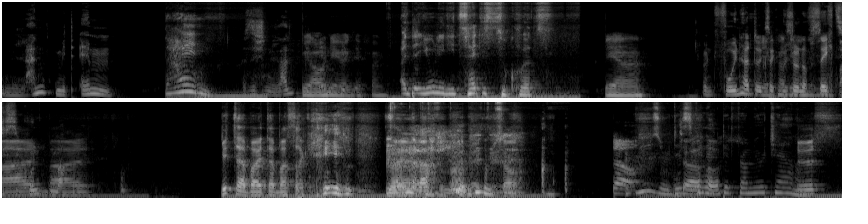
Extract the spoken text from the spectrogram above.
Ein Land mit M. Nein. Was ist ein Land Mir auch M, nie bitte? eingefallen. Alter Juli, die Zeit ist zu kurz. Ja. Und vorhin hat er Ja, gesagt, wir sollen auf auch 60 Mal, Sekunden machen. mal. Mitarbeiter massakrieren. Naja, ciao. Ciao. User disconnected from your channel. Tschüss,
